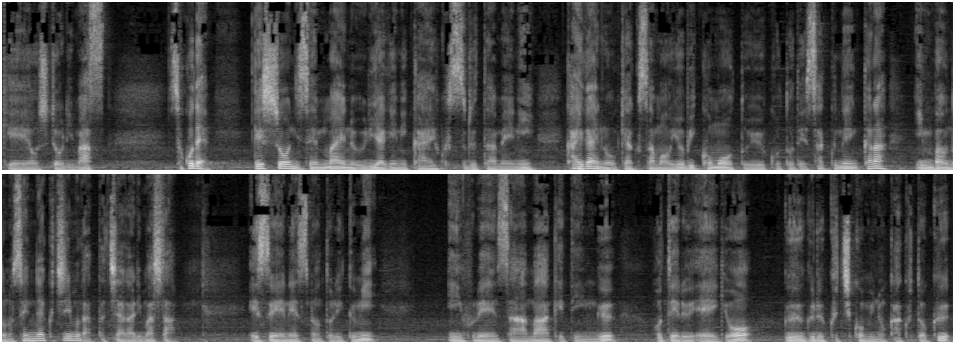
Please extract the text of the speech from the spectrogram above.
経営をしております。そこで月賞2000万円の売り上げに回復するために海外のお客様を呼び込もうということで昨年からインバウンドの戦略チームが立ち上がりました。SNS の取り組みインフルエンサーマーケティングホテル営業 Google 口コミの獲得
